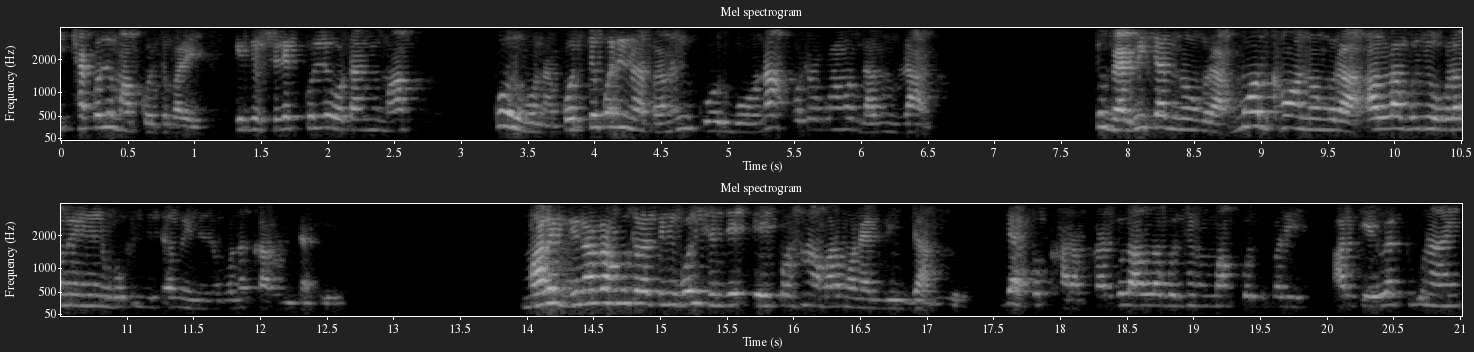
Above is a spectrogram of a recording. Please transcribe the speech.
ইচ্ছা করলে মাফ করতে পারি, কিন্তু সেলেক্ট করলে ওটা আমি মাফ করব না, করতে পারি না, তাহলে আমি করব না, ওটার উপর আমার দারুণ রাগ। তো ব্যবচার নোংরা, মদ খাওয়া নোংরা, আল্লাহ বলছে, ওগুলো মেনে নেব, কিন্তু এটা মেনে নেব না, কারণটা কি? মালিক দিনার রহমতুল্লাহ তিনি বলছেন যে, এই প্রশ্ন আমার মনে একদিন জানলো যে এত খারাপ কাজগুলো আল্লাহ বলছেন, আমি মাফ করতে পারি, আর কেউ একটু নাই,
